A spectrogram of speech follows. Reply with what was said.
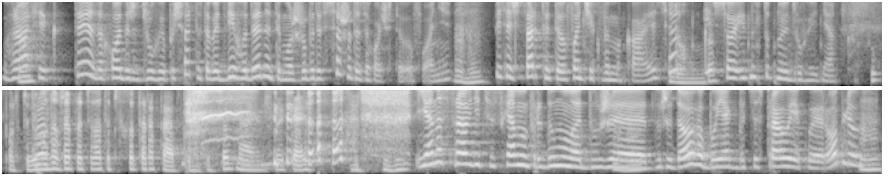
графік, ти заходиш з другої по четверту, в тебе дві години, ти можеш робити все, що ти захочеш в телефоні. Угу. Після четвертої телефончик вимикається, Добре. і все, і наступної другої дня. Супер. Тобі Просто... можна вже працювати психотерапевтом. Ти все знаєш. Окей. Я насправді цю схему придумала дуже дуже довго, бо якби цю справу, яку я роблю.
